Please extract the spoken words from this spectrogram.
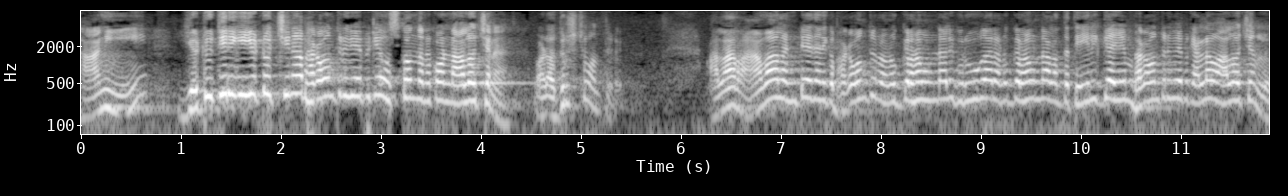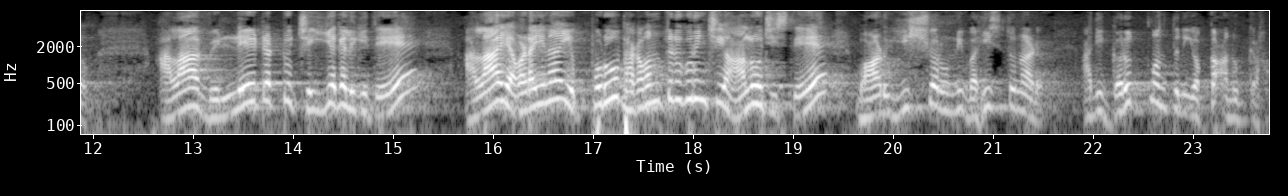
కానీ ఎటు తిరిగి ఎటు వచ్చినా భగవంతుడి వైపుకే వస్తుంది అనుకోండి ఆలోచన. వాడు అదృష్టవంతుడు. అలా రావాలంటే దానికి భగవంతుడు అనుగ్రహం ఉండాలి గురువుగారు అనుగ్రహం ఉండాలి అంత తేలిగ్గా ఏం భగవంతుడి వైపుకి వెళ్ళవు ఆలోచనలు. అలా వెళ్ళేటట్టు చెయ్యగలిగితే అలా ఎవడైనా ఎప్పుడూ భగవంతుడి గురించి ఆలోచిస్తే వాడు ఈశ్వరుణ్ణి వహిస్తున్నాడు. అది గరుత్మంతుని యొక్క అనుగ్రహం.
